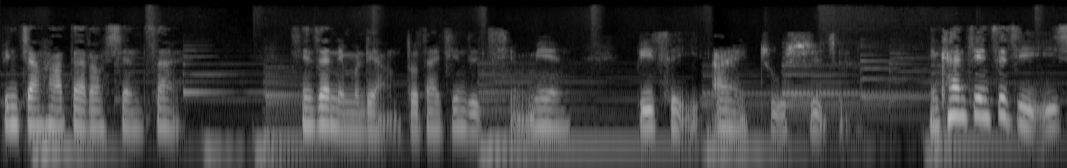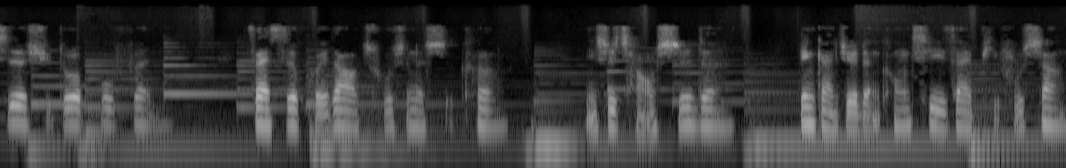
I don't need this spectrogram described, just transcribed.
并将他带到现在。现在你们俩都在镜子前面，彼此以爱注视着。你看见自己遗失了许多的部分，再次回到出生的时刻。你是潮湿的，并感觉冷空气在皮肤上。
